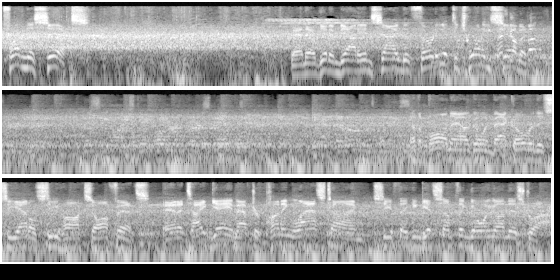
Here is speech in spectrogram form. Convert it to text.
From the six. And they'll get him down inside the 30 at the 27. Now the ball now going back over the Seattle Seahawks offense. And a tight game after punting last time. See if they can get something going on this drive.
